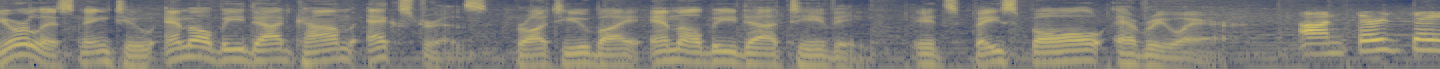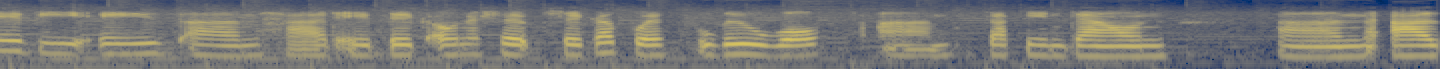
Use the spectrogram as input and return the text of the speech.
You're listening to MLB.com Extras, brought to you by MLB.tv. It's baseball everywhere. On Thursday, the A's um, had a big ownership shakeup with Lew Wolff um, stepping down um, as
